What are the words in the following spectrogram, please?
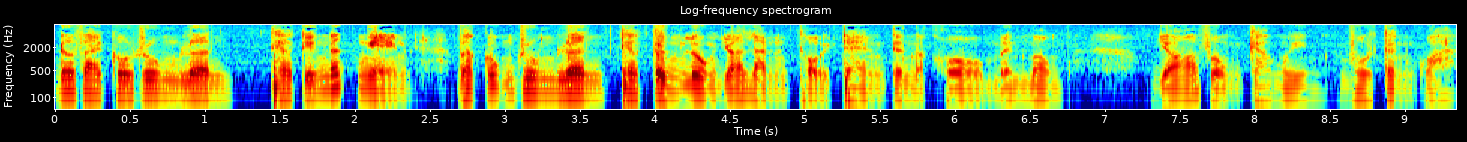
Đôi vai cô rung lên theo tiếng nấc nghẹn và cũng rung lên theo từng luồng gió lạnh thổi tràn trên mặt hồ mênh mông. Gió vùng cao nguyên vô tình quá,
